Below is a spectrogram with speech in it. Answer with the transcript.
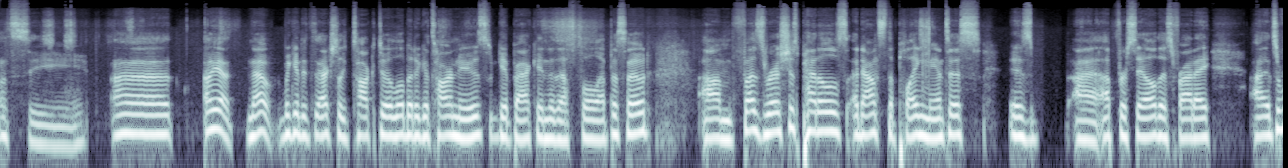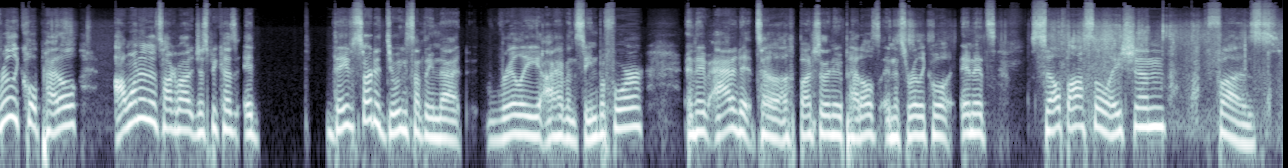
let's see. Uh oh yeah, no, we could actually talk to a little bit of guitar news. Get back into the full episode. Um, Fuzzrocious pedals announced the Playing Mantis is uh, up for sale this Friday. Uh, it's a really cool pedal. I wanted to talk about it just because it they've started doing something that really I haven't seen before, and they've added it to a bunch of their new pedals, and it's really cool. And it's self oscillation fuzz.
